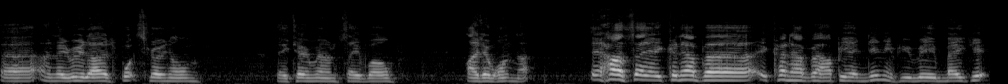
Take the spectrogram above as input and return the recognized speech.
uh, and they realise what's going on, they turn around and say, well, I don't want that it has a, it can have a it can have a happy ending if you really make it.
